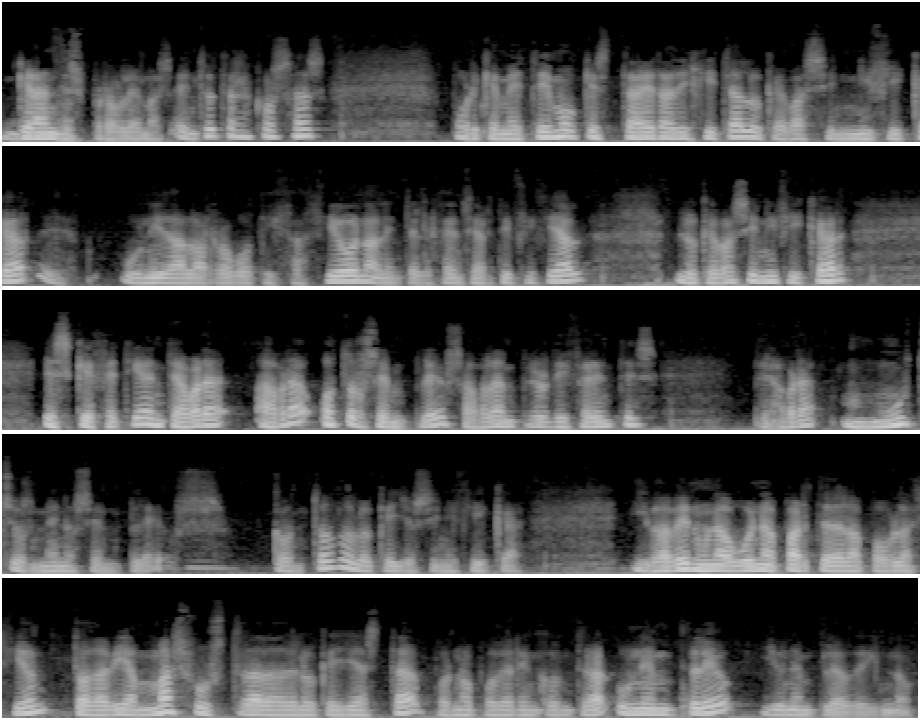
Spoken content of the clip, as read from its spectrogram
grandes problemas. Entre otras cosas, porque me temo que esta era digital lo que va a significar, eh, unida a la robotización, a la inteligencia artificial, lo que va a significar es que efectivamente habrá, habrá otros empleos, habrá empleos diferentes, pero habrá muchos menos empleos, con todo lo que ello significa. Y va a haber una buena parte de la población todavía más frustrada de lo que ya está por no poder encontrar un empleo y un empleo digno.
